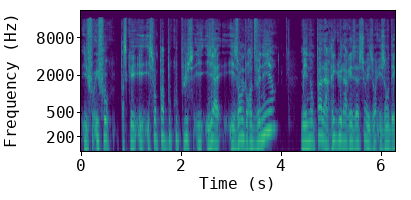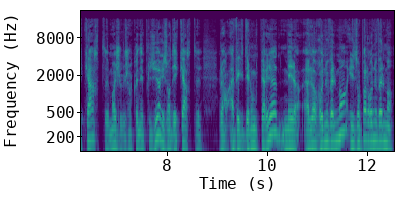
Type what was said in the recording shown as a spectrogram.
il faut, parce qu'ils sont pas beaucoup plus. Ils ont le droit de venir, mais ils n'ont pas la régularisation. Ils ont, ils ont des cartes. Moi, j'en connais plusieurs. Ils ont des cartes, alors avec des longues périodes, mais à leur renouvellement, ils n'ont pas le renouvellement.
